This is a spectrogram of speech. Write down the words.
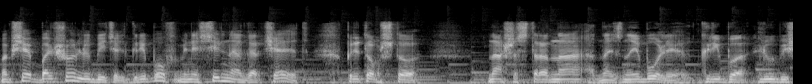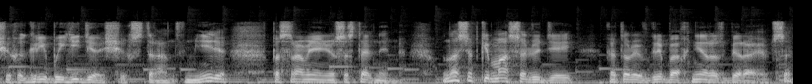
Вообще, большой любитель грибов меня сильно огорчает, при том, что наша страна одна из наиболее гриболюбящих и грибоедящих стран в мире по сравнению с остальными. У нас все-таки масса людей, которые в грибах не разбираются,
